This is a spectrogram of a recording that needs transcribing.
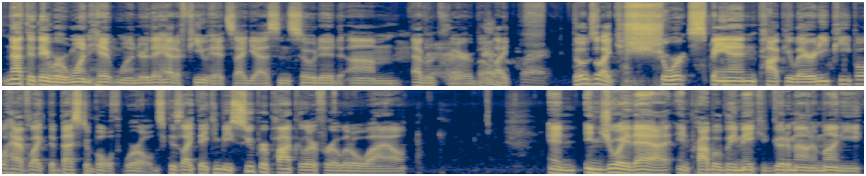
not that they were one hit wonder, they had a few hits, I guess, and so did um, Everclear, but like right. Those like short span popularity people have like the best of both worlds because like they can be super popular for a little while and enjoy that and probably make a good amount of money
